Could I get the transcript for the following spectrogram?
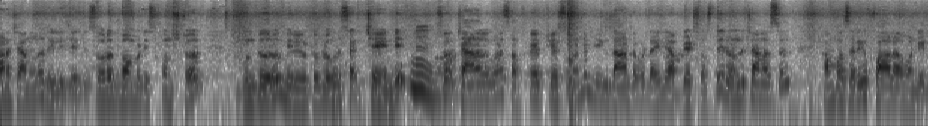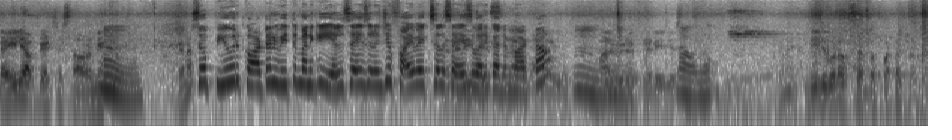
మన ఛానల్లో రిలీజ్ అయింది. సూరత్ బాంబే డిస్కౌంట్ స్టోర్ గుంటూరు మీరు యూట్యూబ్లో కూడా సెర్చ్ చేయండి. సో ఛానల్ కూడా సబ్స్క్రైబ్ చేసుకోండి. మీకు దాంట్లో కూడా డైలీ అప్డేట్స్ వస్తాయి. రెండు ఛానల్స్ కంపల్సరీగా ఫాలో అవ్వండి. డైలీ అప్డేట్స్ ఇస్తాం రెండు సో ప్యూర్ కాటన్ విత్ మనకి ఎల్ సైజ్ నుంచి ఫైవ్ ఎక్స్ఎల్ సైజ్ వరకు రెడీ చేస్తాం అవును? ఇది కూడా ఒకసారి దుప్పట్ట చూద్దాం.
